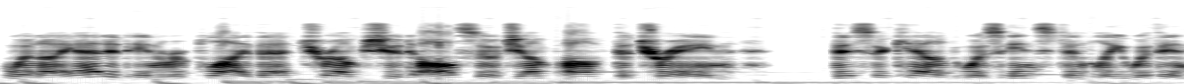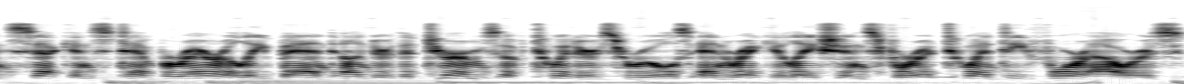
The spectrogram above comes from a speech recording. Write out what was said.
When I added in reply that Trump should also jump off the train, this account was instantly within seconds temporarily banned under the terms of Twitter's rules and regulations for a 24 hours,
